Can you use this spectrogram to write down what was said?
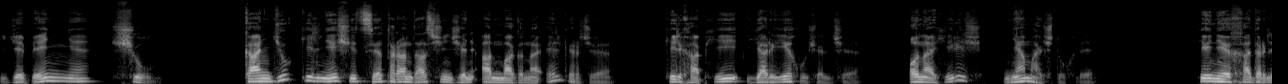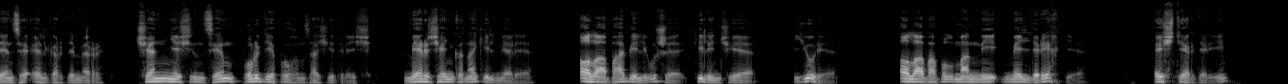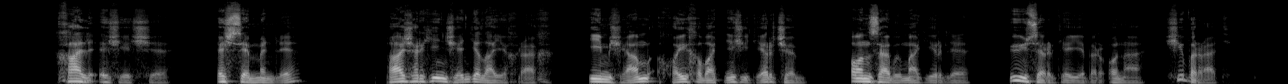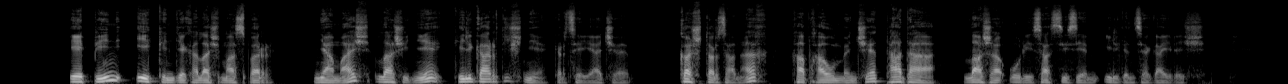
Епенне шул. Кандюк килне шитсе тарандас шинчен анмагына әлгірчі, килхапхи ярие хушелчі. Она хириш нямаш тухле. Тене хадырленсе әлгірдімір, чәнне шинсем пұрде пұғынса шитреш, мерчен кына килмере. Алаба белюже килінче юре. Алаба пулманны мелдерехте. Эштердери? Хал эшеші. Эшсем мінле? Пажыр хинчен де лайықрақ. Имшам хой хватне житерчі. Он забыма кирлі. Үзір тее бір она. Шибырать. Эпин икінде калашмаспыр. Нямаш лашине килгардишне кірцеячы. Кыштырзанах хапхаумбенче тада лажа уриса сисем илгенсе гайрыш.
